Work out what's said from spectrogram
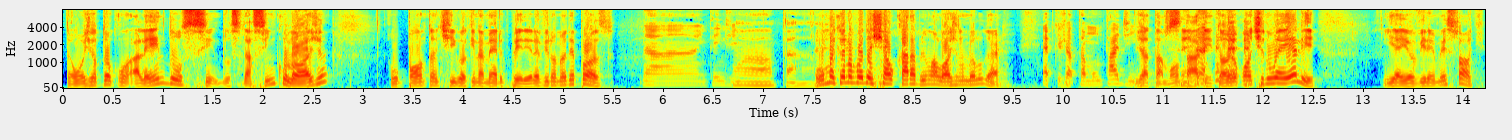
Então hoje eu tô com, além dos, ci- dos- das cinco lojas, o ponto antigo aqui na Américo Pereira virou meu depósito. Ah, entendi. Ah, tá. Uma que eu não vou deixar o cara abrir uma loja no meu lugar. É porque já tá montadinho. Já tá né? montado. Então eu continuei ali. E aí eu virei meu estoque.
